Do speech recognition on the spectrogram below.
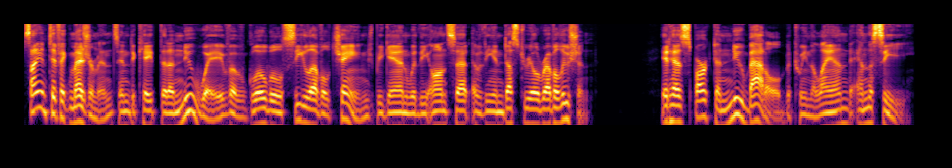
scientific measurements indicate that a new wave of global sea level change began with the onset of the Industrial Revolution. It has sparked a new battle between the land and the sea.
